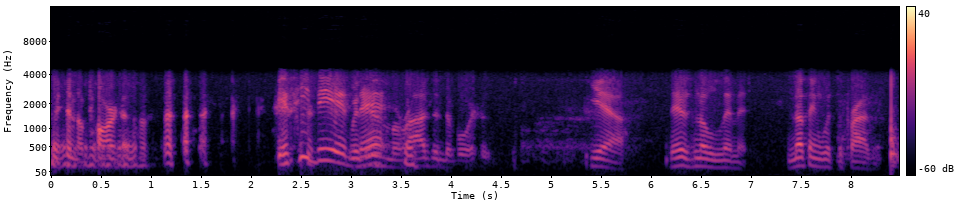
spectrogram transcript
been a part of. If he did with that, his mirage of divorces. yeah, there's no limit. Nothing would surprise me.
